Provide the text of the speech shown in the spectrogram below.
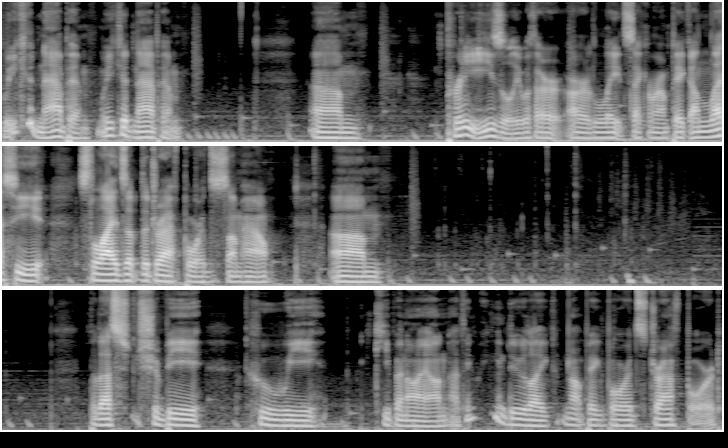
We could nab him. We could nab him. Um, pretty easily with our, our late second round pick, unless he slides up the draft boards somehow. Um, but that should be who we keep an eye on. I think we can do like not big boards, draft board.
